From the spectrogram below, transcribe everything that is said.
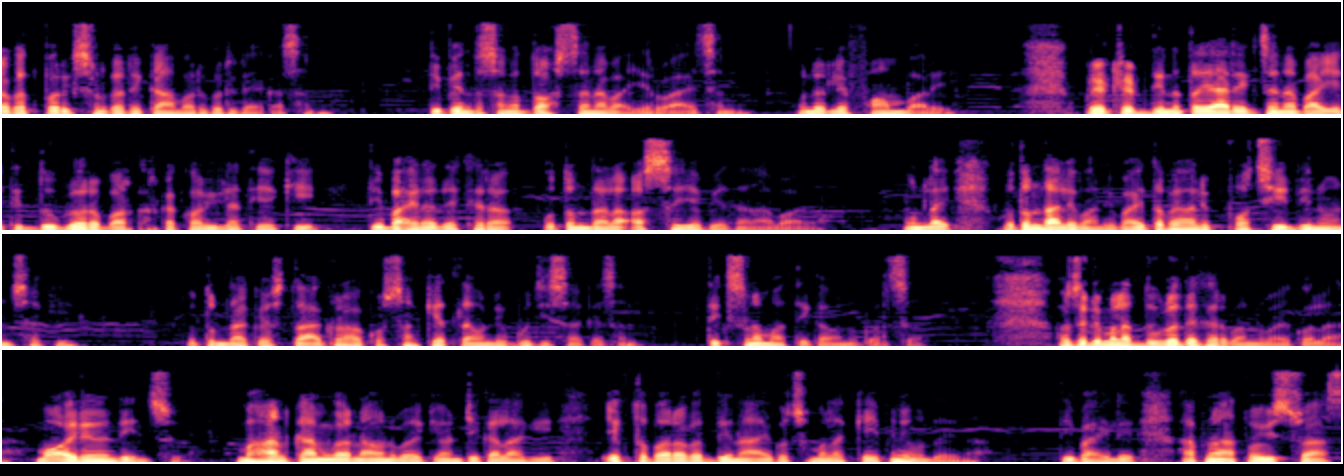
रगत परीक्षण गर्ने कामहरू गरिरहेका छन्। दिपेन्द्रसँग दसजना भाइहरू आएछन्। उनीहरूले फर्म भरे। प्लेटलेट दिन तयार एकजना भाइ यति दुब्लो र भर्खरका कलिला थिए कि ती भाइलाई देखेर उत्तमदालाई असह्य वेदना भयो। उनलाई उत्तमदाले भने भाइ तपाईँ अलिक पछि दिनुहुन्छ कि? उत्तमदाको यस्तो आग्रहको सङ्केतलाई उनले बुझिसकेछन्। तीक्ष्ण मतिका हुनुपर्छ। हजुरले मलाई दुब्लो देखेर भन्नुभएको होला म अहिले नै दिन्छु। महान काम गर्न आउनुभएकी आन्टीका लागि एक थोपा रगत दिन आएको छु मलाई केही पनि हुँदैन। ती भाइले आफ्नो आत्मविश्वास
